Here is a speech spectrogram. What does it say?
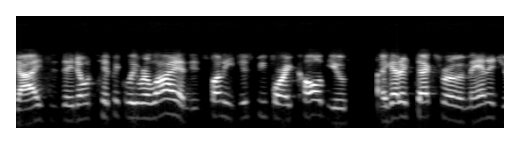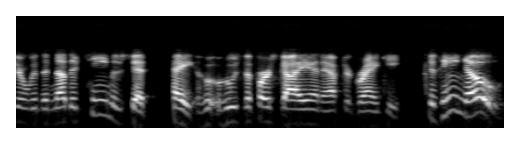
guys that they don't typically rely on. It's funny, just before I called you, I got a text from a manager with another team who said, "Hey, who, who's the first guy in after Greinke?" Because he knows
